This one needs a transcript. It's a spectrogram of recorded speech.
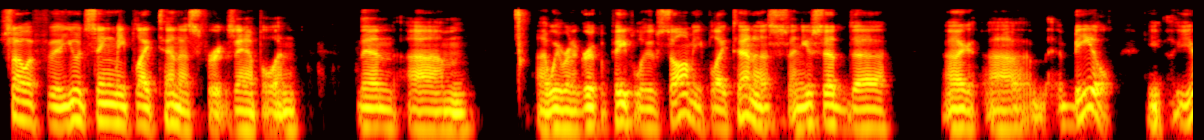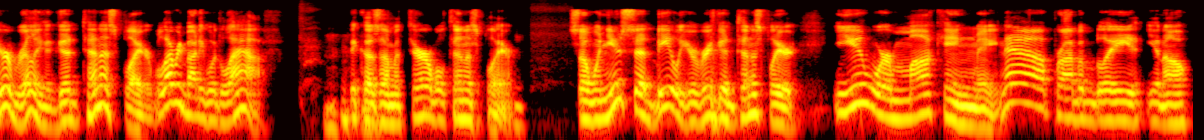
so if uh, you had seen me play tennis, for example, and then um, uh, we were in a group of people who saw me play tennis, and you said, uh, uh, uh Beale, you're really a good tennis player. Well, everybody would laugh because I'm a terrible tennis player. So when you said, Beale, you're a very good tennis player, you were mocking me. Now, probably, you know,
